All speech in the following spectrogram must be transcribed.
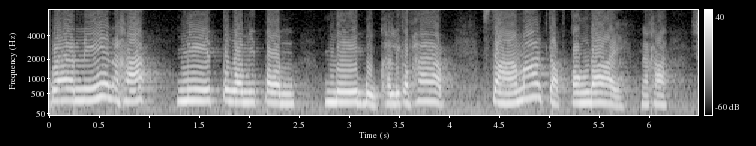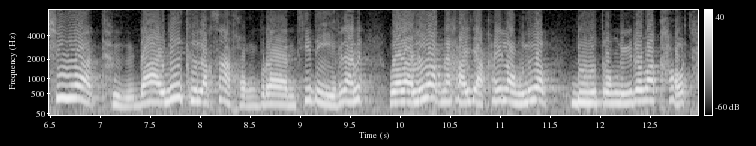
แบรนด์นี้นะคะ มีตัวมีตนมีบุคลิกภาพ สามารถจับต้องได้นะคะ เชื่อถือได้นี่คือลักษณะของแบรนด์ที่ดี เพราะฉะนั้นเวลาเลือกนะคะอยากให้ลองเลือกดูตรงนี้ด้วยว่าเขาท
